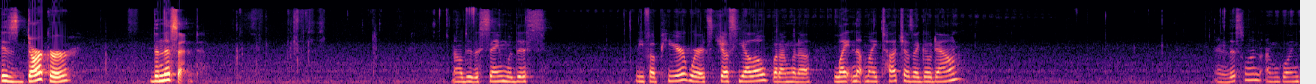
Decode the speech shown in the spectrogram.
is darker than this end. And I'll do the same with this leaf up here where it's just yellow, but I'm going to lighten up my touch as I go down. And this one I'm going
